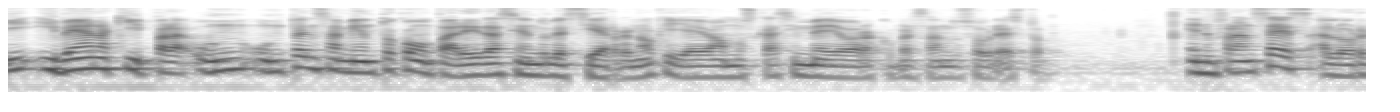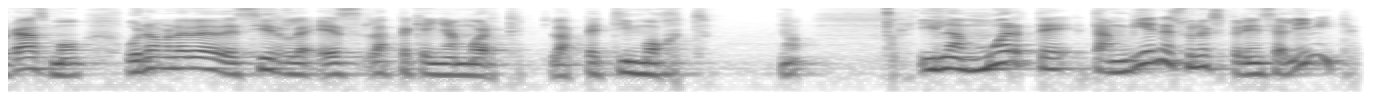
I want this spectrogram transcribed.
Y, vean aquí para un, un, pensamiento como para ir haciéndole cierre, ¿no? que ya llevamos casi media hora conversando sobre esto. En francés, al orgasmo, una manera de decirle es la pequeña muerte, la petit mort. ¿no? Y la muerte también es una experiencia límite,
